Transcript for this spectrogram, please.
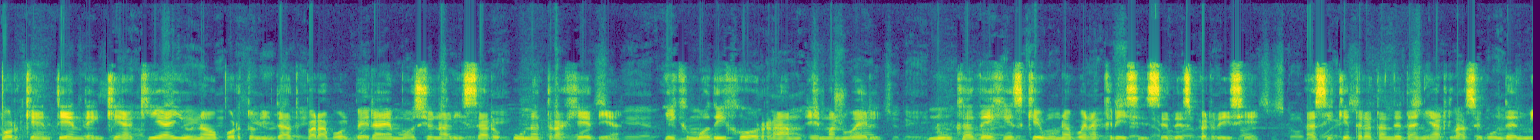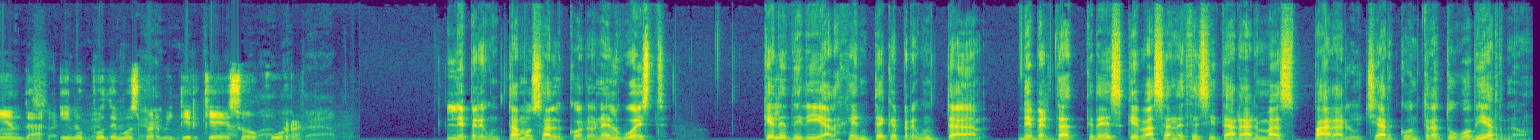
porque entienden que aquí hay una oportunidad para volver a emocionalizar una tragedia. Y como dijo Ram Emanuel, nunca dejes que una buena crisis se desperdicie. Así que tratan de dañar la segunda enmienda y no podemos permitir que eso ocurra. Le preguntamos al coronel West ¿Qué le diría a la gente que pregunta, ¿de verdad crees que vas a necesitar armas para luchar contra tu gobierno?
